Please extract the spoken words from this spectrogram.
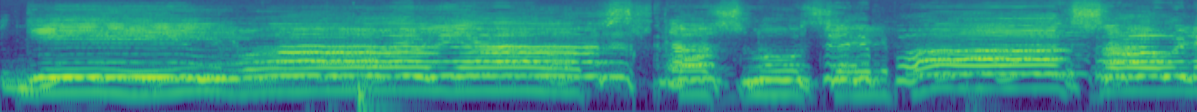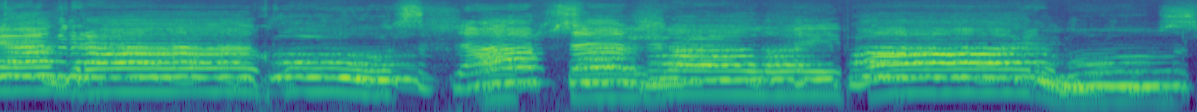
divājās, kas mūceļ pasaulē grākus, apsažaloj par mums.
